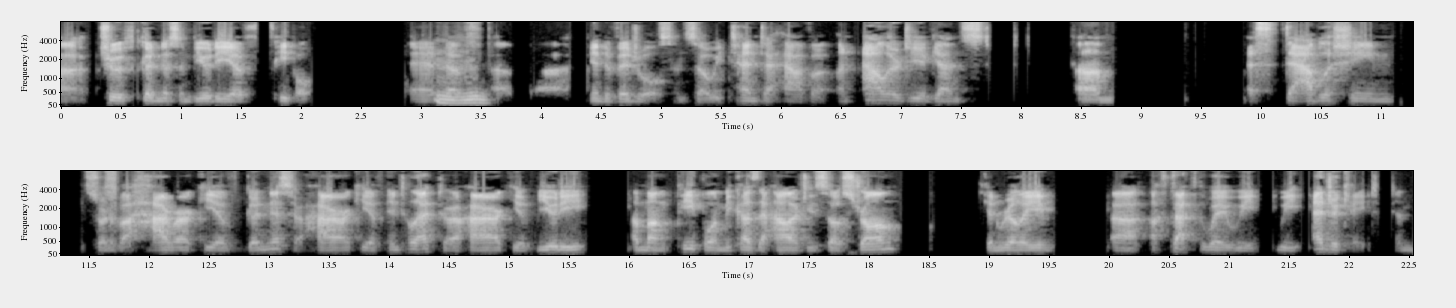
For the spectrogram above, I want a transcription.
uh, truth, goodness, and beauty of people and mm-hmm. of, of uh, individuals. And so we tend to have a, an allergy against um, establishing sort of a hierarchy of goodness or hierarchy of intellect or a hierarchy of beauty among people. And because the allergy is so strong, can really uh, affect the way we, we educate. And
